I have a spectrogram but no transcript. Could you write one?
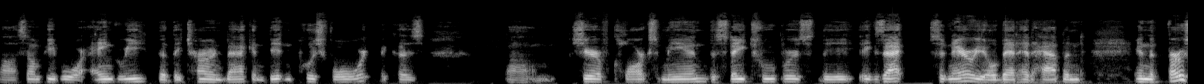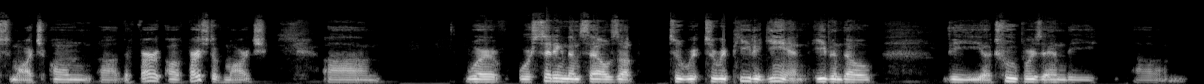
Uh, some people were angry that they turned back and didn't push forward because um, Sheriff Clark's men, the state troopers, the exact scenario that had happened in the first march on uh, the fir- uh, first of March, um, were were setting themselves up to re- to repeat again, even though the uh, troopers and the um,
